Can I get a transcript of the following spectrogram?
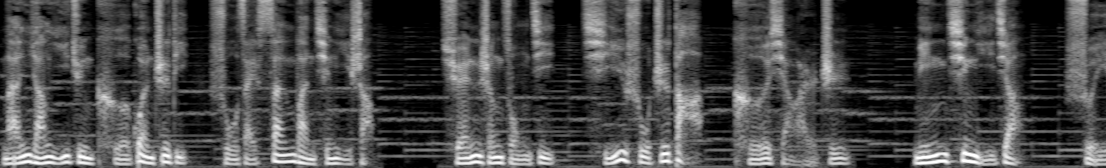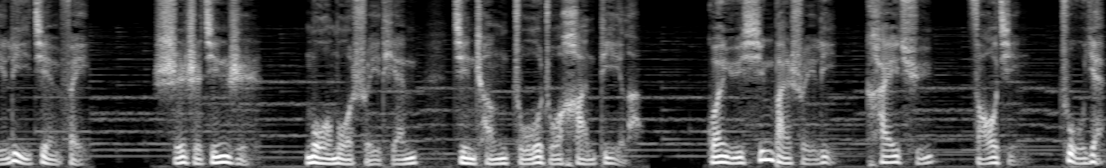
南阳一郡可灌之地数在三万顷以上，全省总计其数之大，可想而知。明清已降。水利渐废，时至今日，漠漠水田尽成灼灼旱地了。关于兴办水利、开渠、凿井、筑堰、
